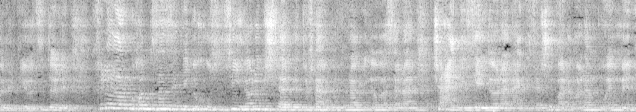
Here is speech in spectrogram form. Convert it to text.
داره ریاضی داره. خیلی آدم می‌خواد مثلا زندگی خصوصی اینا رو بیشتر بدونم بدونم اینا مثلا چه انگیزه دارن انگیزشون برای منم مهمه.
